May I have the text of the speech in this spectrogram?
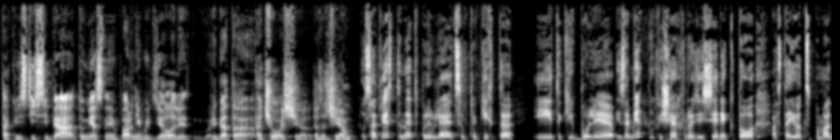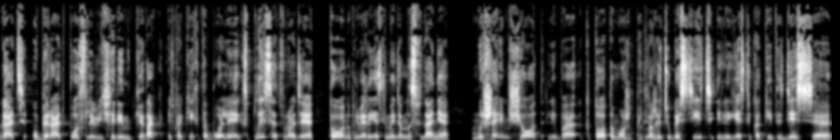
так вести себя, то местные парни бы делали, ребята, а чего вообще, а зачем? Соответственно, это проявляется в каких-то и таких более незаметных вещах вроде серии, кто остается помогать убирать после вечеринки, так и в каких-то более explicit, вроде то, например, если мы идем на свидание, мы шерим счет, либо кто-то может предложить угостить, или есть ли какие-то здесь э,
